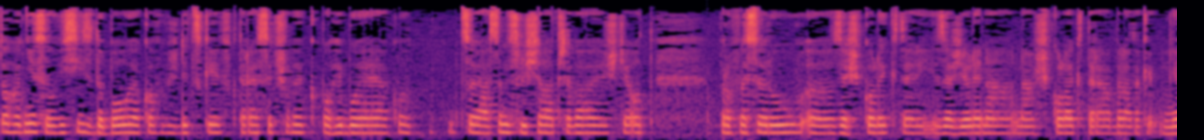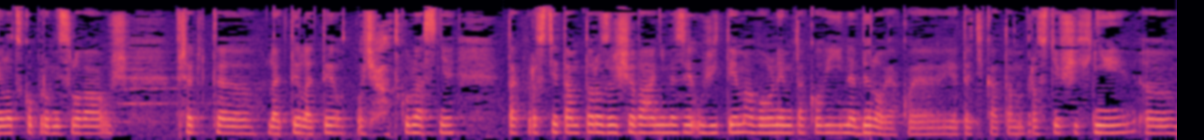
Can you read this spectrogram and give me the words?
To hodně souvisí s dobou, jako vždycky, v které se člověk pohybuje, jako co já jsem slyšela třeba ještě od profesorů eh, ze školy, který zažili na, na škole, která byla taky umělecko-promyslová už před eh, lety, lety od počátku vlastně, tak prostě tam to rozlišování mezi užitým a volným takový nebylo, jako je, je teďka. Tam prostě všichni uh,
